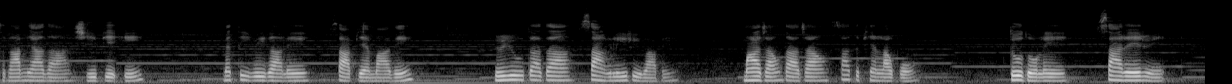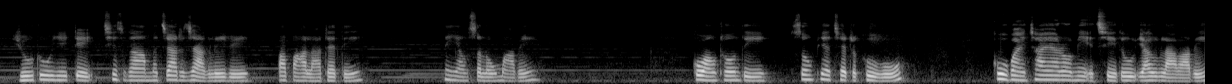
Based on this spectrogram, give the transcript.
စကားများသာရေးပြ၏မတိဝေကလည်းစပြန်ပါသည်ရိုးရိုးသားသားစကလေးတွေပါပဲမာချောင်းသားချောင်းစသဖြင့်လောက်ပေါ့သို့တော်လည်းစာထဲတွင်ရိုးတိုးရိတ်တိတ်ချစ်စကားမကြတကြကလေးတွေပပလာတတ်သည် နှစ်ယောက်စလုံးပါပဲကိုအောင်ထုံးသည်ဆုံးဖြတ်ချက်တစ်ခုကိုကိုပိုင်ချရတော့မည့်အခြေသို့ရောက်လာပါပြီ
